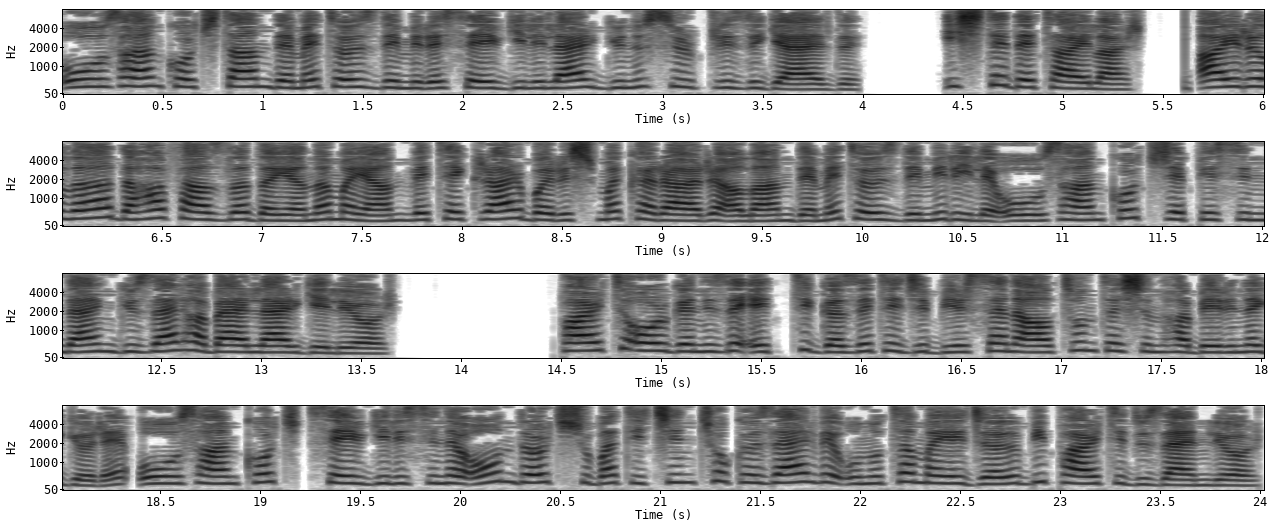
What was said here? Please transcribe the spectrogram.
Oğuzhan Koç'tan Demet Özdemir'e sevgililer günü sürprizi geldi. İşte detaylar. Ayrılığa daha fazla dayanamayan ve tekrar barışma kararı alan Demet Özdemir ile Oğuzhan Koç cephesinden güzel haberler geliyor. Parti organize etti gazeteci Birsen Altuntaş'ın haberine göre, Oğuzhan Koç, sevgilisine 14 Şubat için çok özel ve unutamayacağı bir parti düzenliyor.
